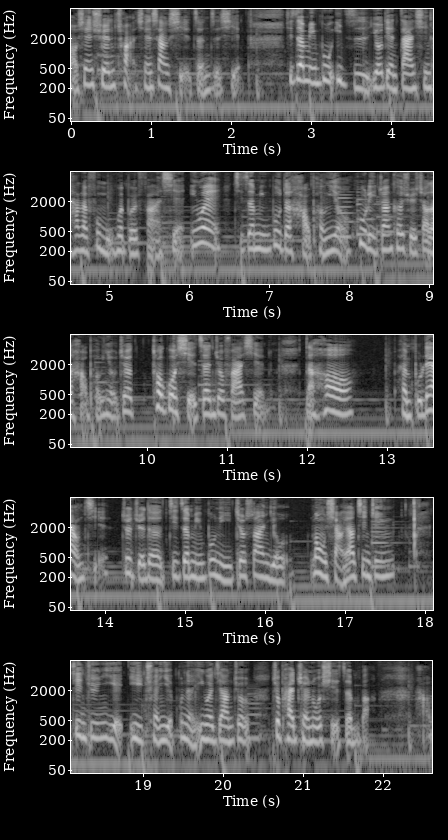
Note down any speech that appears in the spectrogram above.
好，先宣传，先上写真这些。吉泽明步一直有点担心他的父母会不会发现，因为吉泽明步的好朋友，护理专科学校的好朋友，就透过写真就发现了，然后很不谅解，就觉得吉泽明步你就算有梦想要进军进军演艺圈，也不能因为这样就就拍全裸写真吧。好，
